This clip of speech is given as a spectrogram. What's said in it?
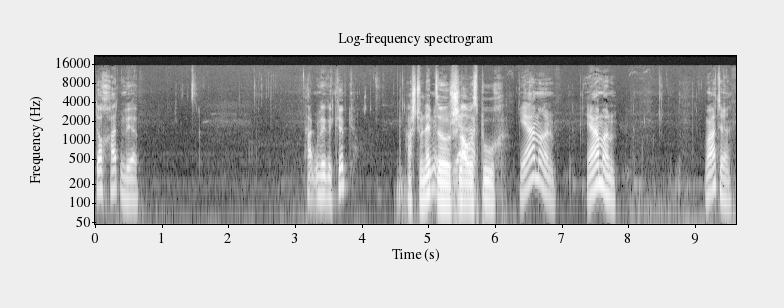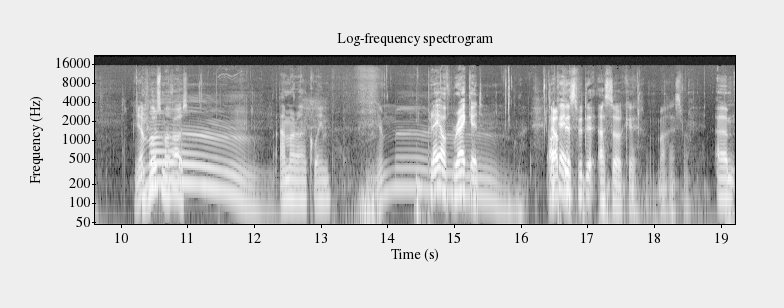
doch hatten wir. Hatten wir getippt? Hast du nicht so Ja. schlaues Buch? Ja, Mann. Ja, Mann. Warte, Ja, Ich hol's mal raus. Amaran Quim. Ja. Playoff Bracket. Glaubt Okay. ihr, es wird. Achso, okay. Mach erstmal. Ähm,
